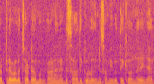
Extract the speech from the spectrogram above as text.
തട്ടിലെ വെള്ളച്ചാട്ടം നമുക്ക് കാണാനായിട്ട് സാധിക്കുള്ളൂ ഇതിന്റെ സമീപത്തേക്ക് വന്നു കഴിഞ്ഞാൽ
